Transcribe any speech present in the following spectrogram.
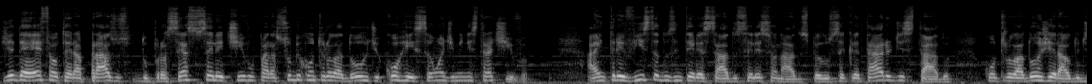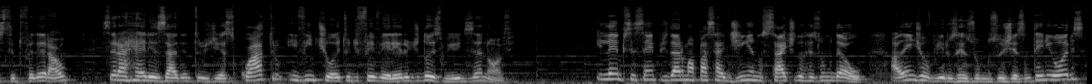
GDF altera prazos do processo seletivo para subcontrolador de correição administrativa. A entrevista dos interessados selecionados pelo secretário de Estado, controlador-geral do Distrito Federal, será realizada entre os dias 4 e 28 de fevereiro de 2019. E lembre-se sempre de dar uma passadinha no site do Resumo DAU. Além de ouvir os resumos dos dias anteriores,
